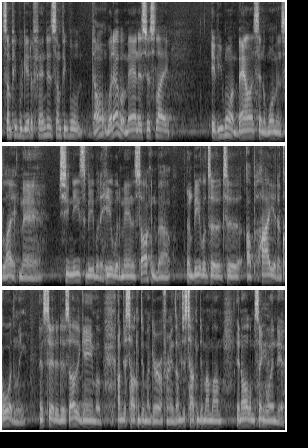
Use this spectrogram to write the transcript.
some people get offended, some people don't. Whatever, man. It's just like if you want balance in a woman's life, man, she needs to be able to hear what a man is talking about and be able to to apply it accordingly instead of this other game of I'm just talking to my girlfriends, I'm just talking to my mom, and all I'm single Yeah. in there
